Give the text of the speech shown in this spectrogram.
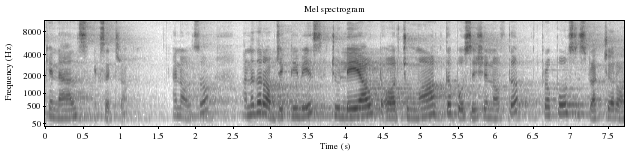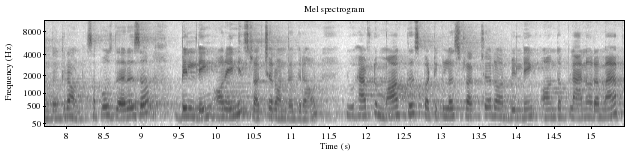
canals, etc. And also another objective is to lay out or to mark the position of the proposed structure on the ground. Suppose there is a building or any structure on the ground, you have to mark this particular structure or building on the plan or a map.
